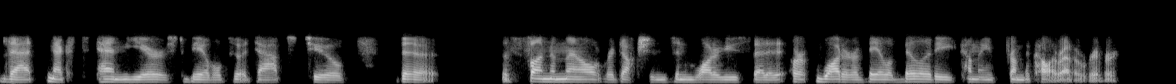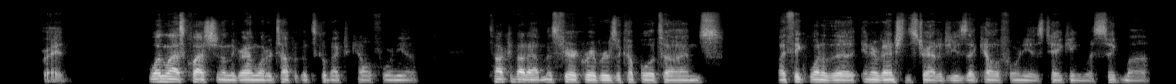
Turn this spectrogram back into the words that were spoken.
that next 10 years to be able to adapt to the the fundamental reductions in water use that it, or water availability coming from the Colorado River. Right. One last question on the groundwater topic. Let's go back to California. Talked about atmospheric rivers a couple of times. I think one of the intervention strategies that California is taking with SGMA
